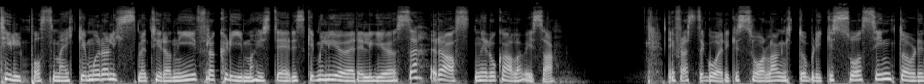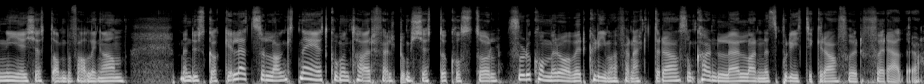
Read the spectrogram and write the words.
tilpasser meg ikke moralismetyranni fra klimahysteriske miljøreligiøse, raste den i lokalavisa. De fleste går ikke så langt og blir ikke så sint over de nye kjøttanbefalingene, men du skal ikke lette så langt ned i et kommentarfelt om kjøtt og kosthold før du kommer over klimafornektere som kaller landets politikere for forrædere.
